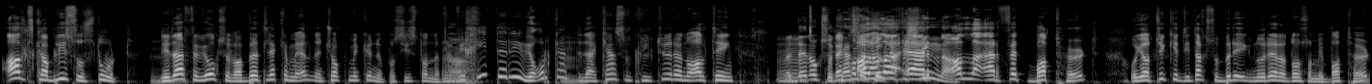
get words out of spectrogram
allt ska bli så stort Det är därför vi också vi har börjat leka med elden tjockt mycket nu på sistone För Ja. vi skiter i, vi orkar inte det där cancelkulturen och allting. Men den också, Den alla är, alla är fett butthurt Och jag tycker det är dags att börja ignorera de som är butthurt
